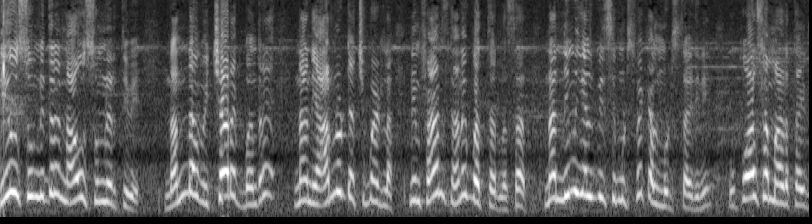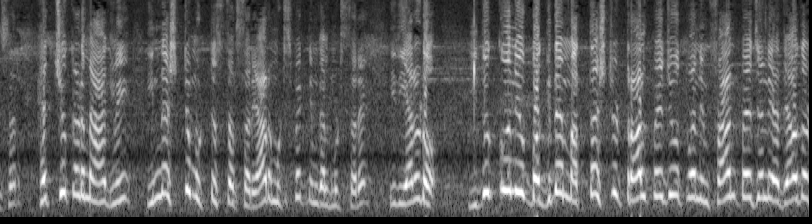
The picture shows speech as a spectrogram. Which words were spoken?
ನೀವು ಸುಮ್ಮನಿದ್ರೆ ನಾವು ಸುಮ್ಮನಿರ್ತೀವಿ ನನ್ನ ವಿಚಾರಕ್ಕೆ ಬಂದರೆ ನಾನು ಯಾರನ್ನೂ ಟಚ್ ಮಾಡಲ್ಲ ನಿಮ್ಮ ಫ್ಯಾನ್ಸ್ ನನಗೆ ಬರ್ತಾರಲ್ಲ ಸರ್ ನಾನು ನಿಮಗೆ ಎಲ್ ಬಿ ಸಿ ಮುಟ್ಸ್ಬೇಕು, ಅಲ್ಲಿ ಮುಟ್ಟಿಸ್ತಾ ಇದ್ದೀನಿ. ಉಪವಾಸ ಮಾಡ್ತಾ ಇದ್ದೀನಿ ಸರ್ ಹೆಚ್ಚು ಕಡಿಮೆ ಆಗಲಿ, ಇನ್ನಷ್ಟು ಮುಟ್ಟಿಸ್ತಾರೆ ಸರ್ ಯಾರು ಮುಟ್ಟಿಸ್ಬೇಕು ನಿಮ್ಗೆ ಅಲ್ಲಿ ಮುಟ್ಟಿಸ್ತಾರೆ ಇದು ಎರಡು. ಇದಕ್ಕೂ ನೀವು ಬಗ್ಗದೆ ಮತ್ತಷ್ಟು ಟ್ರಾಲ್ ಪೇಜು ಅಥವಾ ನಿಮ್ಮ ಫ್ಯಾನ್ ಪೇಜಲ್ಲಿ ಅದು ಯಾವುದೋ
